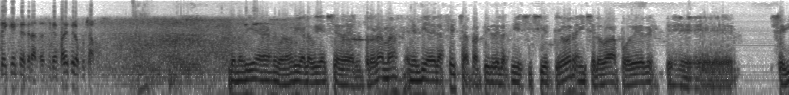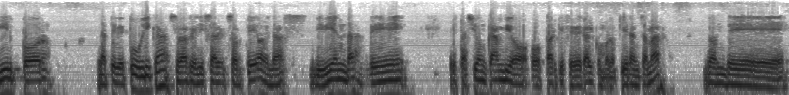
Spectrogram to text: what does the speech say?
de qué se trata. Si les parece, lo escuchamos. Buenos días, buenos días a la audiencia del programa. En el día de la fecha, a partir de las 17 horas, y se lo va a poder este, seguir por la TV pública. Se va a realizar el sorteo de las viviendas de Estación Cambio o Parque Federal, como lo quieran llamar, donde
